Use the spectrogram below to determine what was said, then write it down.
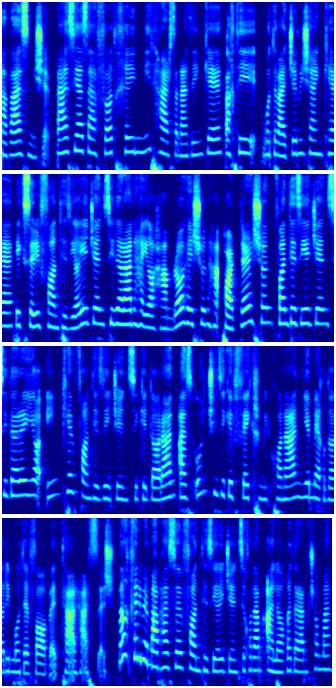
عوض میشه. بعضی از افراد خیلی میترسن از اینکه وقتی متوجه میشن که یک سری فانتزی های جنسی دارن یا همراهشون هم پارتنرشون فانتزی جنسی داره یا اینکه فانتزی جنسی که دارن از اون چیزی که فکر می‌کنن یه مقداری متفاوت تر هستش. من خیلی به مبحث فانتزی های جنسی خودم علاقه دارم چون من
